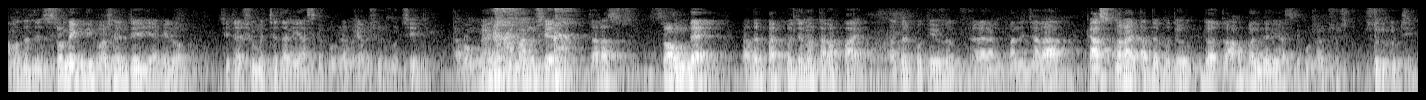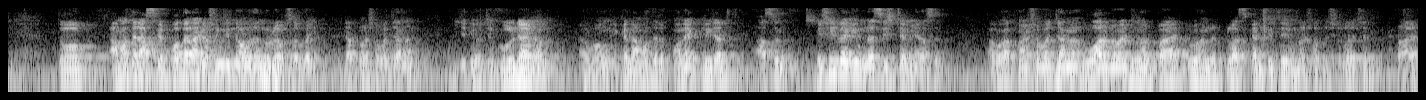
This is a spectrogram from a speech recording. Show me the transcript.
আমাদের যে শ্রমিক দিবসের যে ইয়ে গেল, সেটার শুভেচ্ছা জানিয়ে আজকে প্রোগ্রাম এখানে শুরু করছি। এবং মেহনতি মানুষের যারা শ্রম দেয়, তাদের প্রাপ্য যেন তারা পায়, তাদের প্রতি মানে যারা কাজ করায়, তাদের প্রতি উদারত আহ্বান জানিয়ে আজকে প্রোগ্রাম শুরু করছি। তো আমাদের আজকে প্রধান আকর্ষণ কিন্তু আমাদের নুর আফসার ভাই, এটা আপনারা সবাই জানেন। যিনি হচ্ছে গোল্ড ডায়মন্ড এবং এখানে আমাদের অনেক লিডার আছেন। বেশিরভাগই উনার সিস্টেমে আছেন। এবং আপনারা সবাই জানেন ওয়ার্ল্ড ওয়াইড ওনার প্রায় টু হান্ড্রেড প্লাস কান্ট্রিতে ওনার সদস্য রয়েছেন প্রায়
